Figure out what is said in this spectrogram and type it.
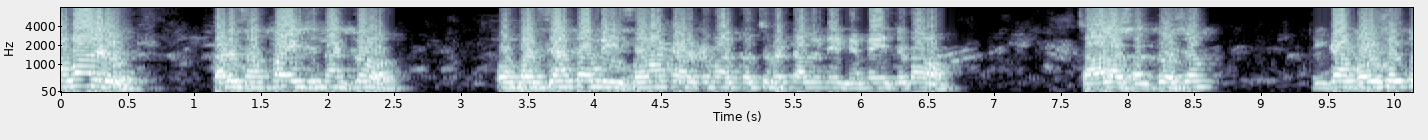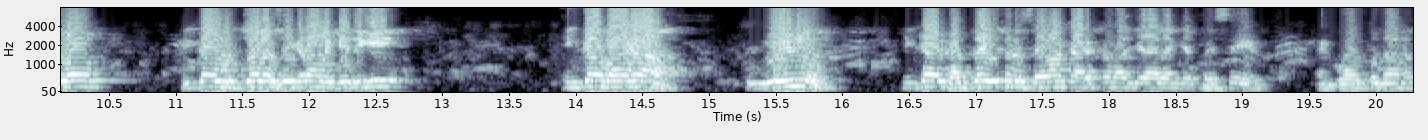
కుమారుడు తను సంపాదించిన దాంట్లో ఓ పది శాతాన్ని సేవా కార్యక్రమాలు ఖర్చు పెట్టాలని నిర్ణయించడం చాలా సంతోషం. ఇంకా భవిష్యత్తులో ఇంకా ఉజ్వల శిఖరాలకు ఎదిగి ఇంకా బాగా వేణు ఇంకా పెద్ద ఎత్తున సేవా కార్యక్రమాలు చేయాలని చెప్పేసి నేను కోరుతున్నాను.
